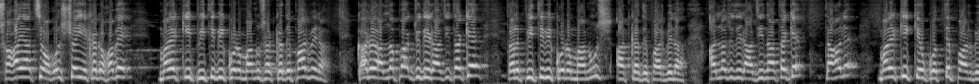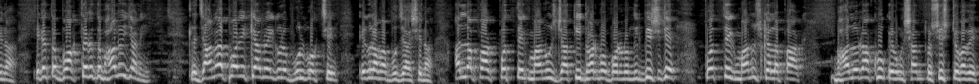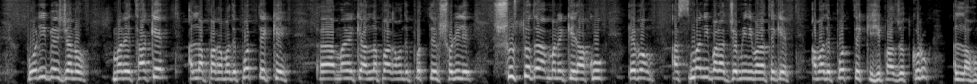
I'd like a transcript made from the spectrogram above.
সহায় আছে, অবশ্যই এখানে হবে। মানে কি পৃথিবী কোনো মানুষ আটকাতে পারবে না? কারণ আল্লাহ পাক যদি রাজি থাকে, তাহলে পৃথিবী কোনো মানুষ আটকাতে পারবে না। আল্লাহ যদি রাজি না থাকে, তাহলে মানে কি কেউ করতে পারবে না। এটা তো বক্তারা তো ভালোই জানি। জানার পরে কেন এগুলো ভুল বকছে, এগুলো আমার বুঝে আসে না। আল্লাহ পাক প্রত্যেক মানুষ জাতি, ধর্ম, বর্ণ নির্বিশেষে প্রত্যেক মানুষকে আল্লাহ পাক ভালো রাখুক এবং শান্তশিষ্টভাবে পরিবেশ যেন মানে থাকে, আল্লাহ পাক আমাদের প্রত্যেককে মানে কি আল্লাহ পাক আমাদের প্রত্যেক শরীরে সুস্থতা মানে কি রাখুক এবং আসমানি বালা, জমিনি বালা থেকে আমাদের প্রত্যেককে হেফাজত করুক। আল্লাহ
